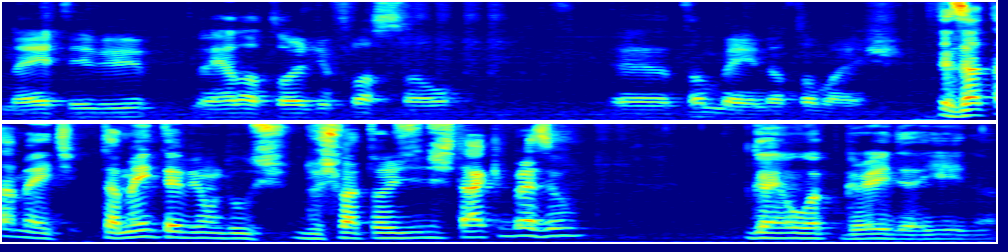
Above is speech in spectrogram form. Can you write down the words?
né, e teve né, relatório de inflação é, também, né, Tomás? Exatamente. Também teve um dos, dos fatores de destaque, o Brasil ganhou o upgrade aí na,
